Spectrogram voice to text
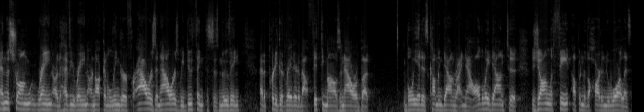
and the strong rain or the heavy rain are not going to linger for hours and hours. We do think this is moving at a pretty good rate at about 50 miles an hour, but Boy, it is coming down right now, all the way down to Jean Lafitte up into the heart of New Orleans.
